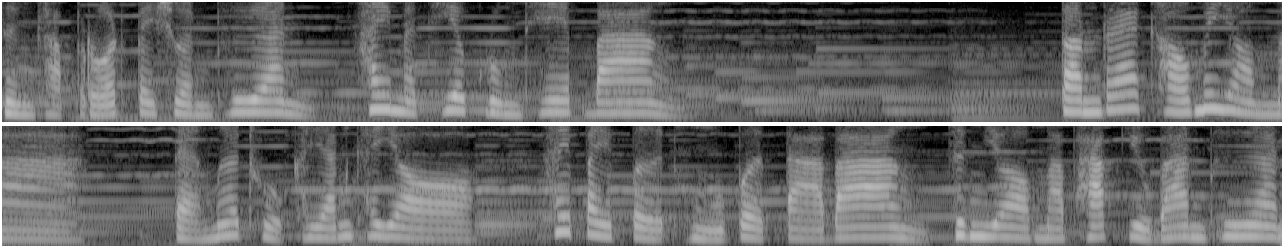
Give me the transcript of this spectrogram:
จึงขับรถไปชวนเพื่อนให้มาเที่ยวกรุงเทพบ้าง ตอนแรกเขาไม่ยอมมา แต่เมื่อถูกขยันขยอ ให้ไปเปิดหูเปิดตาบ้าง จึงยอมมาพักอยู่บ้านเพื่อน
